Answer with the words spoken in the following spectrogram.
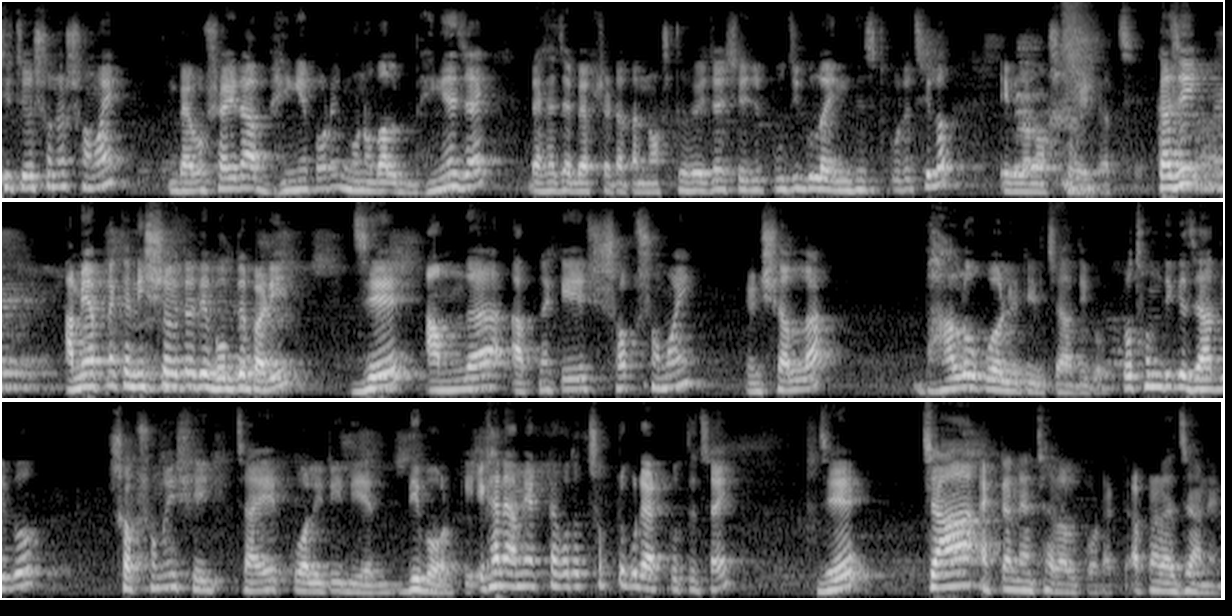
সিচুয়েশনের সময় ব্যবসায়ীরা ভেঙে পড়ে, মনোবল ভেঙে যায়, দেখা যায় ব্যবসাটা তার নষ্ট হয়ে যায়, সেই যে পুঁজিগুলো ইনভেস্ট করেছিল, এগুলো নষ্ট হয়ে যাচ্ছে। কাজেই আমি আপনাকে নিশ্চয়তা দিয়ে বলতে পারি যে আমরা আপনাকে সব সময় ইনশাল্লাহ ভালো কোয়ালিটির চা দিব। প্রথম দিকে যা দিব সবসময় সেই চায়ের কোয়ালিটি দিয়ে দিব আর কি। এখানে আমি একটা কথা ছোট্ট করে অ্যাড করতে চাই যে চা একটা ন্যাচারাল প্রোডাক্ট আপনারা জানেন।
